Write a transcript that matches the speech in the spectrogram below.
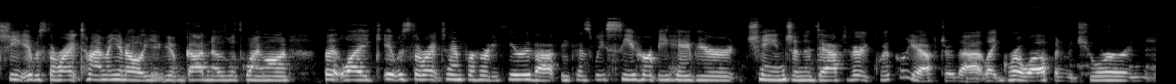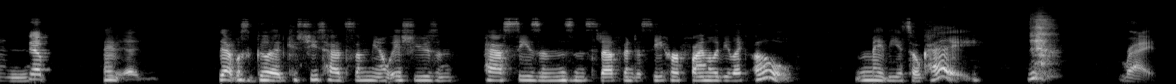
She it was the right time. You know, you, you, God knows what's going on, but like it was the right time for her to hear that because we see her behavior change and adapt very quickly after that, like grow up and mature and and. Yep. And, uh, that was good because she's had some you know issues in past seasons and stuff, and to see her finally be like, oh, maybe it's okay. Yeah. right.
